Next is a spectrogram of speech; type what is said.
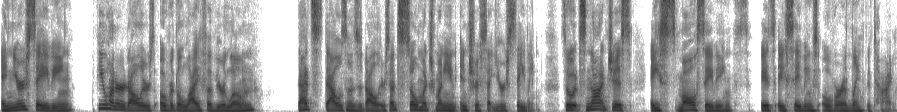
and you're saving a few hundred dollars over the life of your loan, that's thousands of dollars. That's so much money in interest that you're saving. So it's not just a small savings, it's a savings over a length of time.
